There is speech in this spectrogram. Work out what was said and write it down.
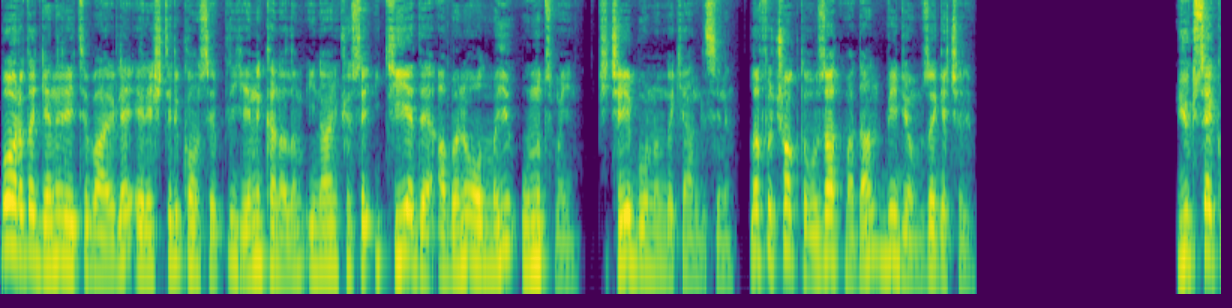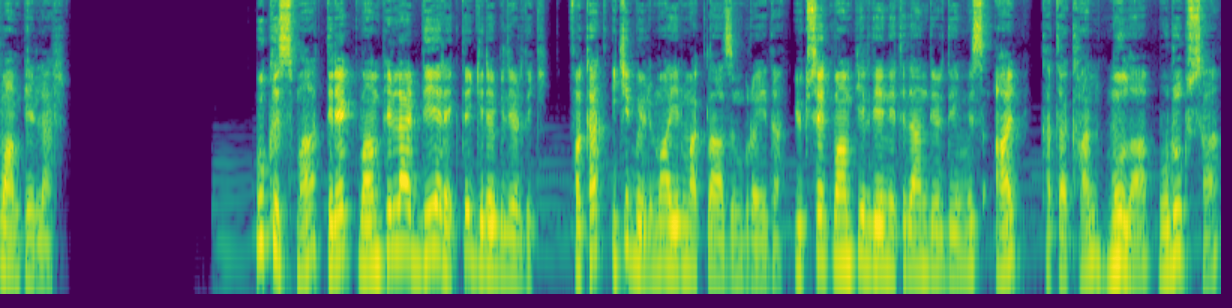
Bu arada genel itibariyle eleştiri konseptli yeni kanalım İnan Köse 2'ye de abone olmayı unutmayın. Çiçeği burnunda kendisinin. Lafı çok da uzatmadan videomuza geçelim. Yüksek vampirler bu kısma direkt vampirler diyerek de girebilirdik. Fakat iki bölüme ayırmak lazım burayı da. Yüksek vampir diye nitelendirdiğimiz Alp, Katakan, Mula, Buruksa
